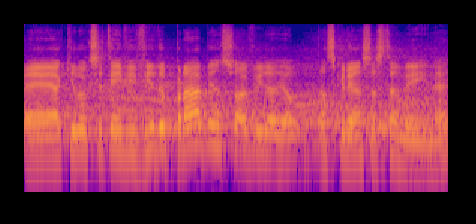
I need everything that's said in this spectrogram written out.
é, aquilo que você tem vivido para abençoar a vida das crianças também, né?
